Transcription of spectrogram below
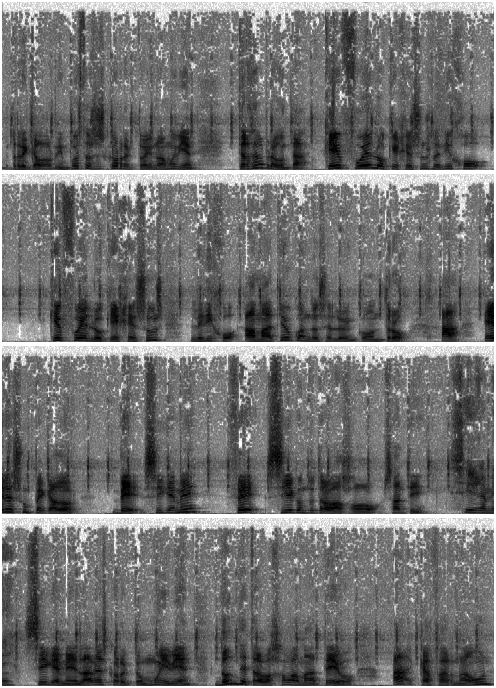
Recaudador de impuestos. Es correcto, ahí no, muy bien. Tercera pregunta: ¿qué fue lo que Jesús le dijo? ¿Qué fue lo que Jesús le dijo a Mateo cuando se lo encontró? A. Eres un pecador. B. Sígueme. C. Sigue con tu trabajo. Santi. Sígueme. Sígueme, la ves correcto, muy bien. ¿Dónde trabajaba Mateo? A. Cafarnaún,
